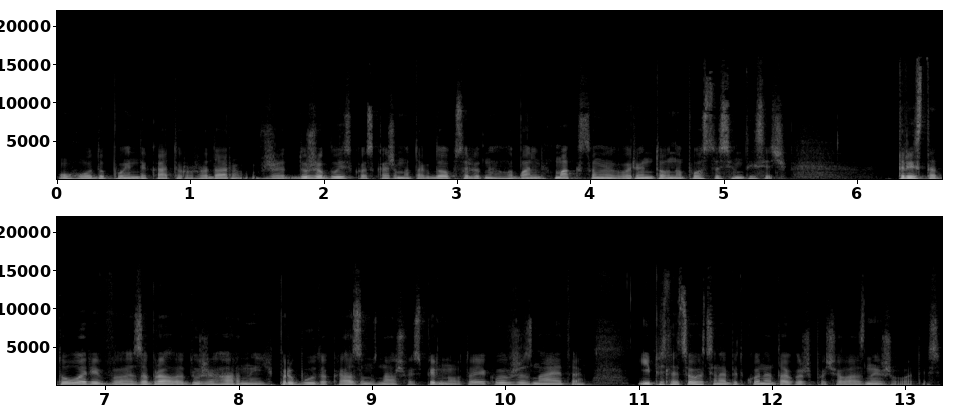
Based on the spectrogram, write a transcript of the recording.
угоду по індикатору Радар вже дуже близько, скажімо так, до абсолютних глобальних максимумів, орієнтовно по 107 тисяч 300 доларів, е, забрали дуже гарний прибуток разом з нашою спільнотою, як ви вже знаєте. І після цього ціна біткоїна також почала знижуватись.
